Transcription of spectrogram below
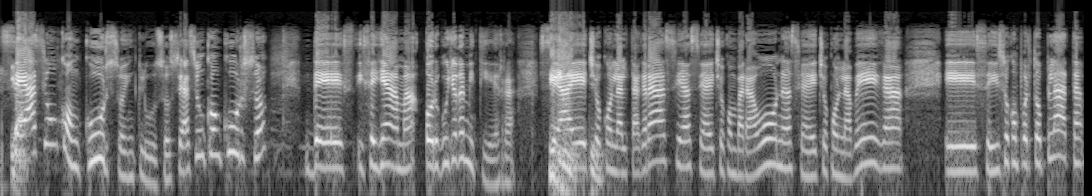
se hace un concurso incluso, se hace un concurso de y se llama Orgullo de mi tierra. Se Sí, ha sí. hecho con la Altagracia, se ha hecho con Barahona, se ha hecho con La Vega, eh, se hizo con Puerto Plata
